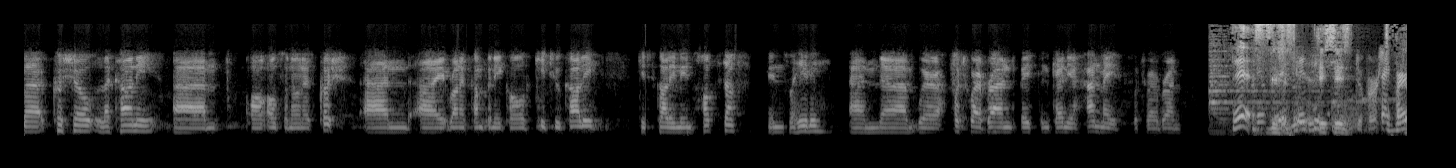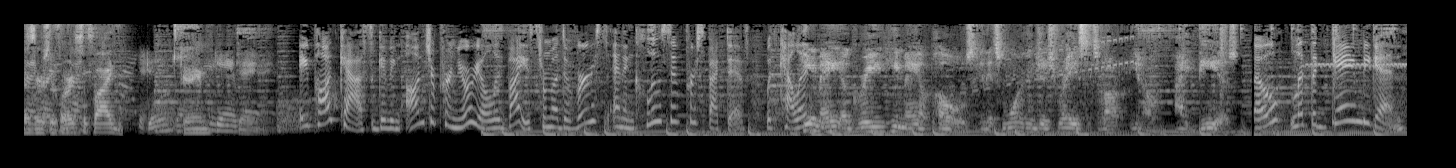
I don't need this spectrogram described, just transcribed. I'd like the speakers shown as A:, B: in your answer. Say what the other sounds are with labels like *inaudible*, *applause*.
A: uh, Kusho Lakani, um, also known as Kush, and I run a company called Kitu Kali. Kitu Kali means hot stuff in Swahili, and um, we're a footwear brand based in Kenya, handmade footwear brand.
B: This,
C: This this is this is diversified game game game.
D: A podcast giving entrepreneurial advice from a diverse and inclusive perspective with Kellen.
E: He may agree, he may oppose, and it's more than just race. It's about you know ideas.
D: so let the game begin.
